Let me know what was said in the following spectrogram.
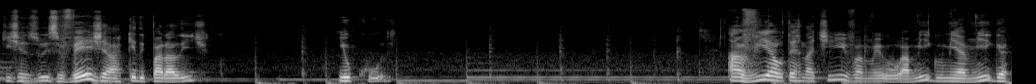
que Jesus veja aquele paralítico e o cure. A via alternativa, meu amigo, minha amiga,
